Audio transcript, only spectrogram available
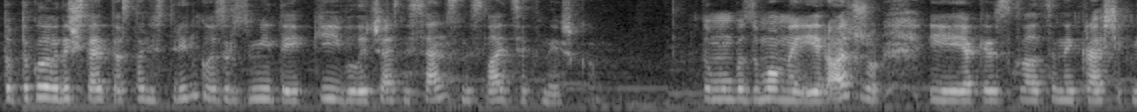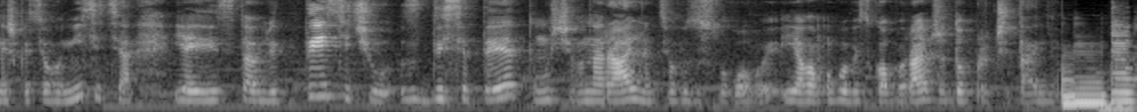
Тобто, коли ви дочитаєте останню сторінку, ви зрозумієте, який величезний сенс несла ця книжка. Тому безумовно її раджу. І як я сказала, це найкраща книжка цього місяця. Я її ставлю тисячу з десяти, тому що вона реально цього заслуговує. І я вам обов'язково раджу до прочитання.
